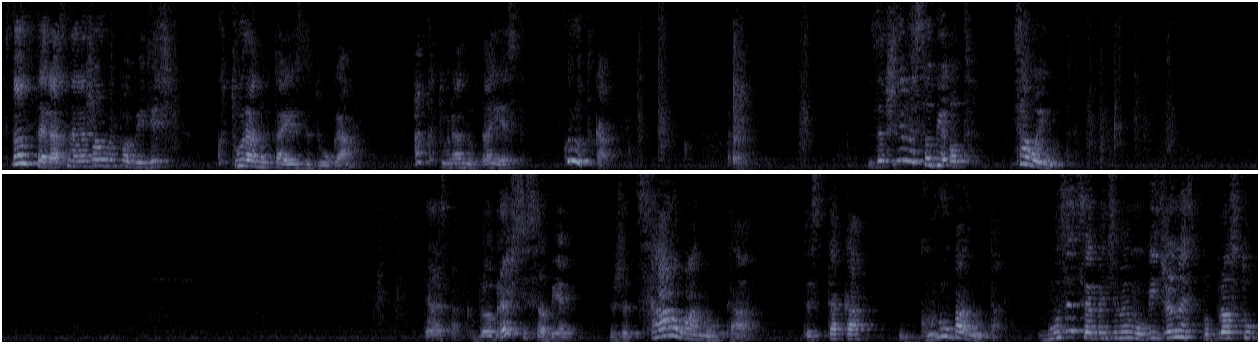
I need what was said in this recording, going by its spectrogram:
Stąd teraz należałoby powiedzieć, która nuta jest długa, a która nuta jest krótka. Zaczniemy sobie od całej nuty. Teraz tak, wyobraźcie sobie, że cała nuta to jest taka gruba nuta. W muzyce będziemy mówić, że ona jest po prostu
